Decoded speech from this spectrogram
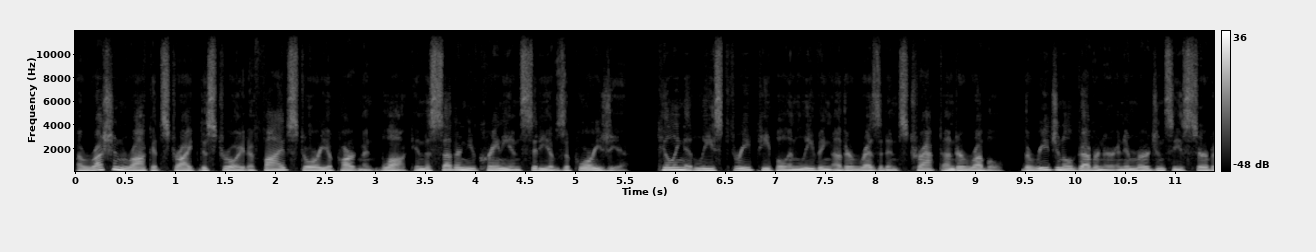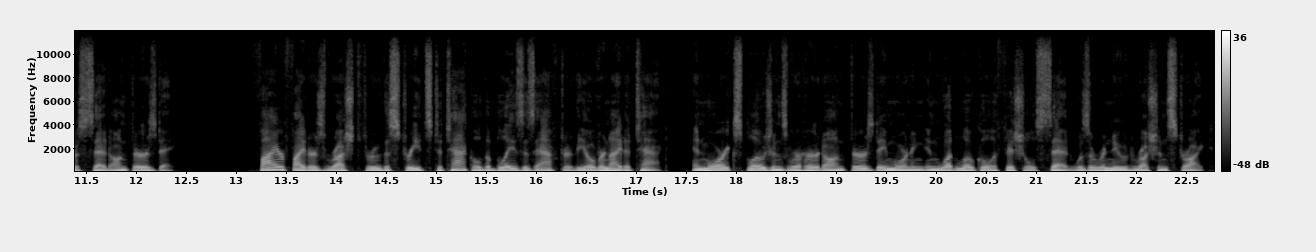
A Russian rocket strike destroyed a five-story apartment block in the southern Ukrainian city of Zaporizhia, killing at least three people and leaving other residents trapped under rubble, the regional governor and emergencies service said on Thursday. Firefighters rushed through the streets to tackle the blazes after the overnight attack, and more explosions were heard on Thursday morning in what local officials said was a renewed Russian strike.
